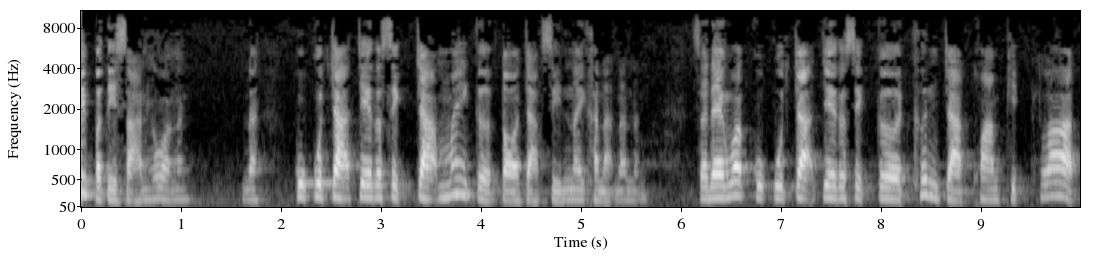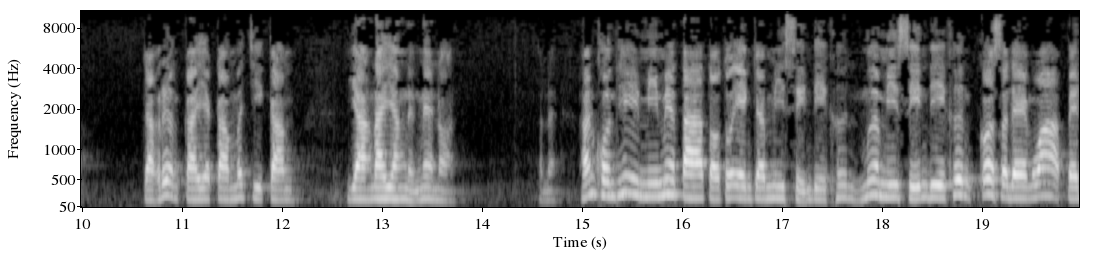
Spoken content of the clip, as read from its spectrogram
ิปฏิสารเขาว่างั้นนะ กุกุจะเจตสิกจะไม่เกิดต่อจากศีลในขณะนั้นนั้นแสดงว่ากุกุจะเจตสิกเกิดขึ้นจากความผิดพลาด จากเรื่องกายกรรมวจีกรรมอย่างใดอย่างหนึ่งแน่นอนนะฉะนั้นคนที่มีเมตตาต่อตัวเองจะมีศีลดีขึ้น เมื่อมีศีลดีขึ้น ก็แสดงว่าเป็น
